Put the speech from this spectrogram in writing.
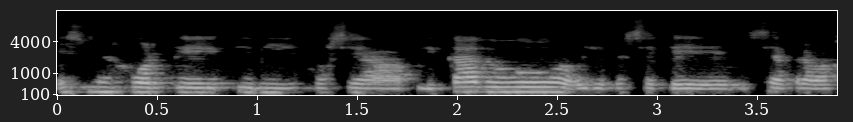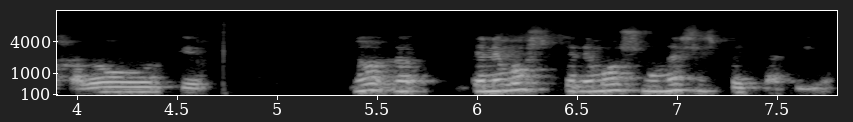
es, mejor que, mi hijo sea aplicado, yo que sé, que sea trabajador, que... ¿no? tenemos, tenemos unas expectativas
